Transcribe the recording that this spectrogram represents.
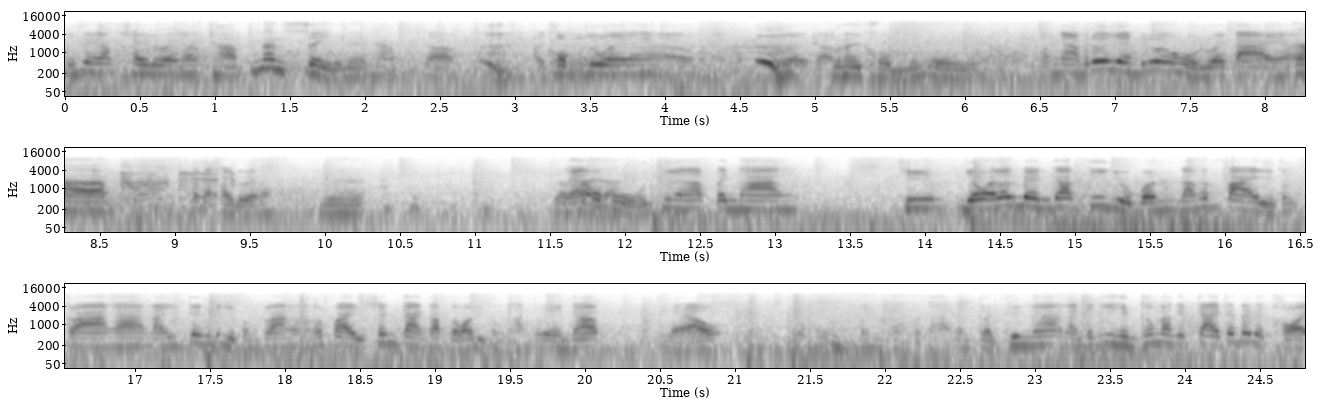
นี่คือครับใครรวยครับครับ นั่นสี่นะครับครับหอยคมรวยนะฮะคนไหนคมรวยครับคุณไอคมนั่นเองนะครับทำงานไปด้วยเรียนไปด้วยโอ้โหรวยตายครับครับก็แต่ใครรวยนะนะฮะแล้วใครโอ้ล่ะ โหเนี่ยครับเป็นทางทีมโยเอลเบนครับที่อยู่บนรางรถไฟอยู่ตรงกลางฮะนายอีเกิลก็อยู่ตรงกลางรางรถไฟเช่นกันครับแต่ว่าอยู่ตรงฐานตัวเองครับ แล้วโอ้โห ไม่มีการประทะกันเกิดขึ้นนะหลังจากที่เห็นเข้ามาไกลๆก็ได้แต่ถอย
